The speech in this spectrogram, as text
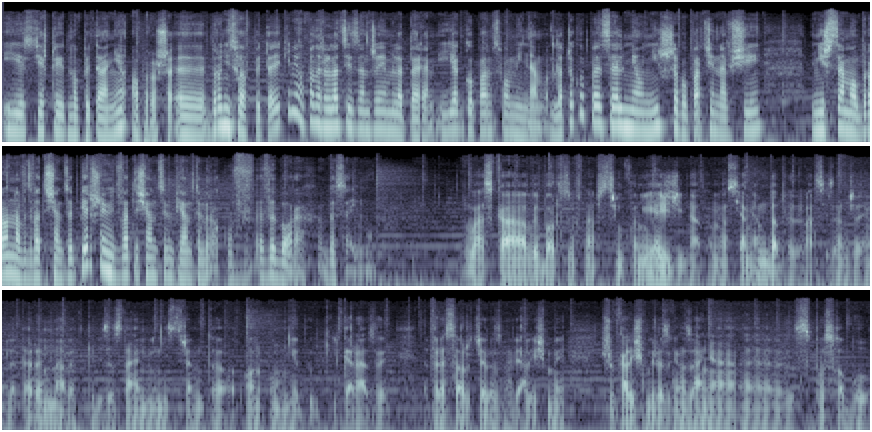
I jest jeszcze jedno pytanie. O proszę, e, Bronisław pyta, jakie miał pan relacje z Andrzejem Leperem i jak go pan wspomina? Dlaczego PSL miał niższe poparcie na wsi niż samobrona w 2001 i 2005 roku w wyborach do Sejmu? Łaska wyborców na pstrym koniu jeździ. Natomiast ja miałem dobre relacje z Andrzejem Leperem. Nawet kiedy zostałem ministrem, to on u mnie był kilka razy w resorcie. Rozmawialiśmy, szukaliśmy rozwiązania e, sposobu,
